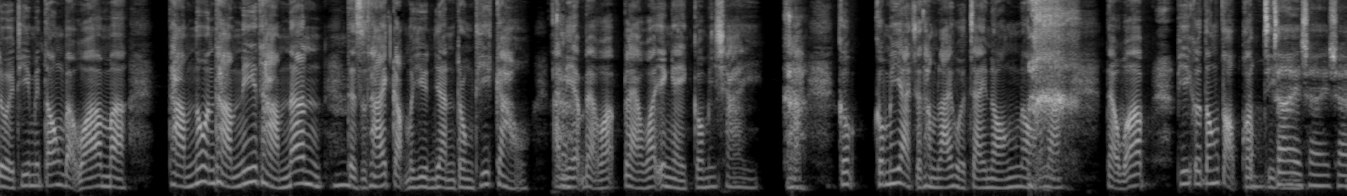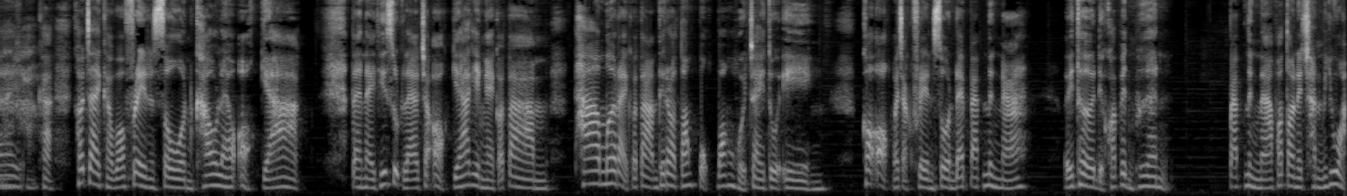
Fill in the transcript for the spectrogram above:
โดยที่ไม่ต้องแบบว่ามาถามนู่นถามนี่ถามนั่น แต่สุดท้ายกลับมายืนยันตรงที่เก่า อันเนี้ยแบบว่า แปลว่ายังไงก็ไม่ใช่ค่ะก็ก็ไม่อยากจะทำร้ายหัวใจน้องน้องนะ แต่ว่าพี่ก็ต้องตอบความจริง ใช่ใช่ใช่นะคะค่ะ เข้าใจค่ะว่าเฟรนด์โซนเข้าแล้วออกยาก แต่ในที่สุดแล้วจะออกยากยังไงก็ตาม ถ้าเมื่อไหร่ก็ตามที่เราต้องปกป้องหัวใจตัวเอง ก็ออกมาจากเฟรนด์โซนได้แป๊บหนึ่งนะเฮ้ยเธอเดี๋ยวค่อยเป็นเพื่อน แป๊บหนึ่งนะ เพราะตอนนี้ฉันไม่ไหว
